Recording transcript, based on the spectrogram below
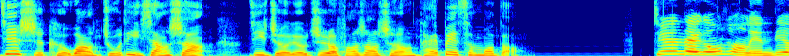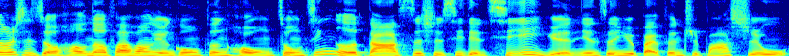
届时可望主体向上。记者刘志柔、方少成台北参报道。金圆代工厂联电二十九号呢发放员工分红，总金额达四十七点七亿元，年增约百分之八十五。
